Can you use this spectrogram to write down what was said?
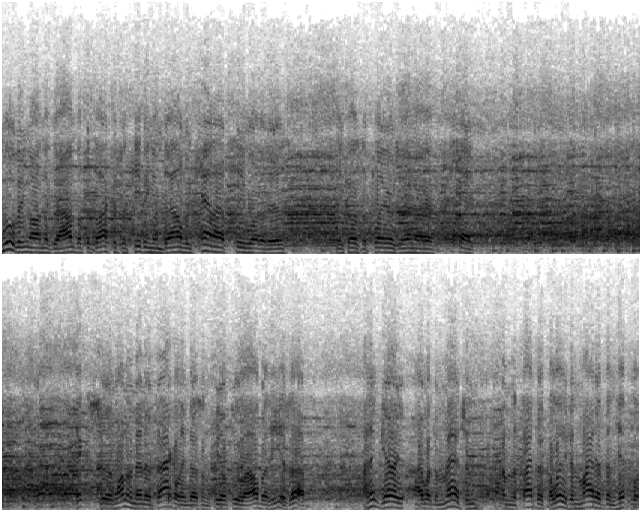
moving on the ground, but the doctors are keeping him down. We cannot see what it is because the players are in our sight. One of the men who tackled him, doesn't feel too well, but he is up. I think Gary, I would imagine, from the type of collision, might have been hit with,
